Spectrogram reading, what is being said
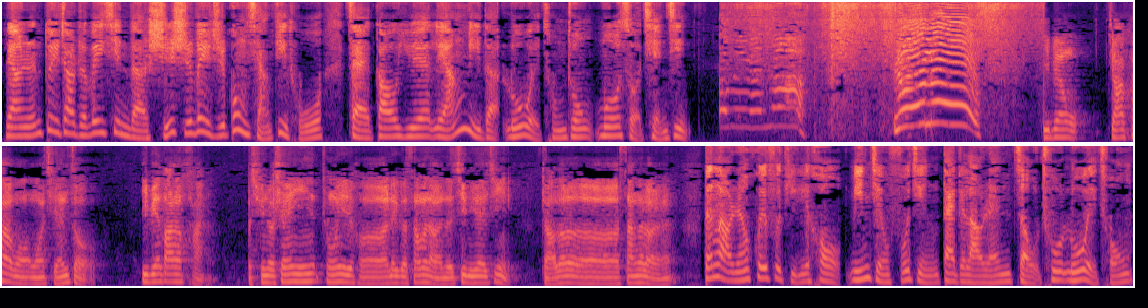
两人对照着微信的实时位置共享地图，在高约两米的芦苇丛中摸索前进。有没有人呢？有没有？一边加快往往前走，一边大声喊，循着声音，终于和那个三位老人的距离越近，找到了三个老人。等老人恢复体力后，民警、辅警带着老人走出芦苇丛，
